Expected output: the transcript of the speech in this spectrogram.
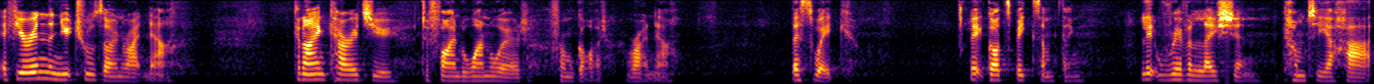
If you're in the neutral zone right now, can I encourage you to find one word from God right now? This week, let God speak something. Let revelation come to your heart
